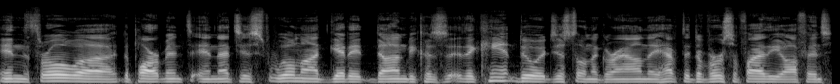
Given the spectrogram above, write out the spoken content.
in the throw uh, department, and that just will not get it done because they can't do it just on the ground. They have to diversify the offense.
